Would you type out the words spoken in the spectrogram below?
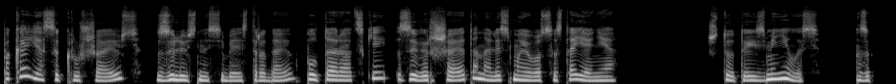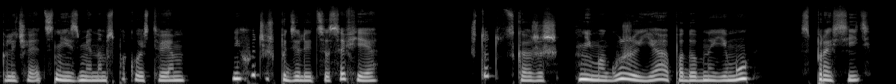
Пока я сокрушаюсь, злюсь на себя и страдаю, Полторацкий завершает анализ моего состояния. «Что-то изменилось», — заключает с неизменным спокойствием. «Не хочешь поделиться, София?» «Что тут скажешь? Не могу же я, подобно ему, спросить,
